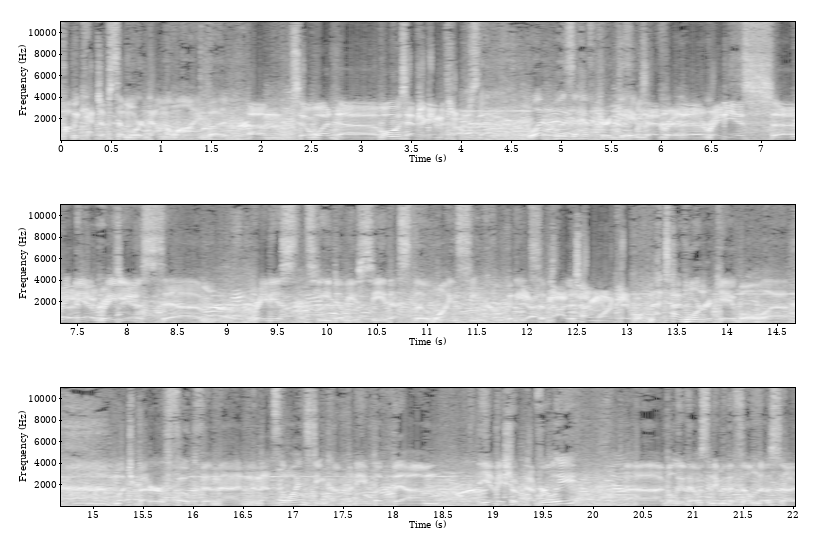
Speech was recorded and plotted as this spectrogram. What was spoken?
probably catch up somewhere down the line. But Um, so what uh, what was after Game of Thrones then? what was after Game Was of that ra- Thrones? uh, Radius? Uh, Ra- yeah, TWC? Radius, um, Radius TWC. That's the Weinstein Company. Yeah, not. Time Warner Cable. not Time Warner Cable. Uh, much better folk than that, and that's the Weinstein Company. But the, um, yeah, they showed Everly. Uh, I believe that was the name of the film. That was uh,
